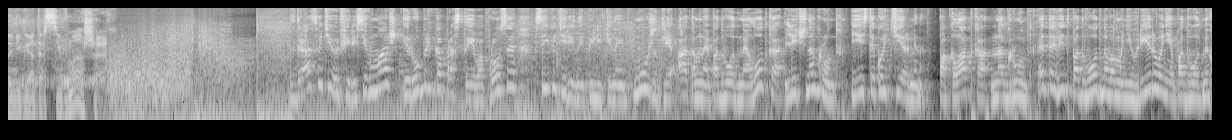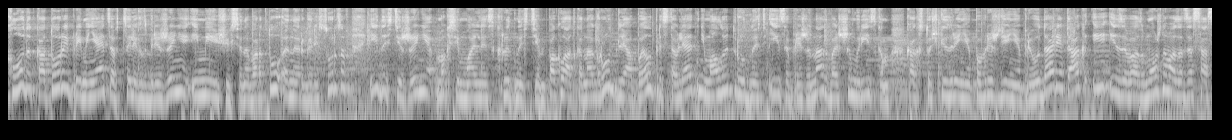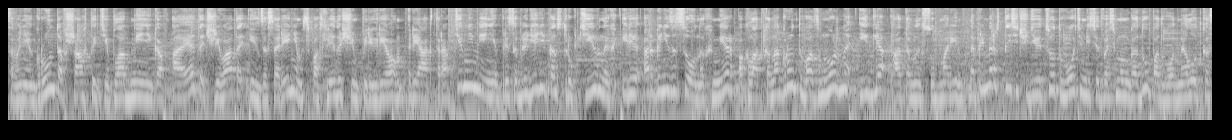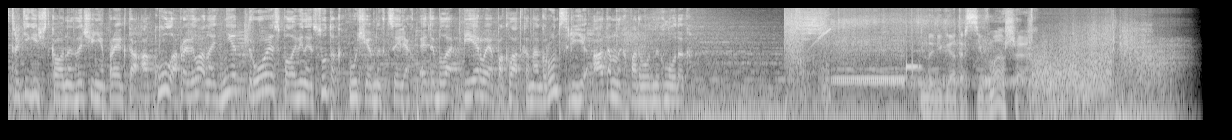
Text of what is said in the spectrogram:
Навигатор Сивмаша. Здравствуйте, в эфире Севмаш и рубрика «Простые вопросы» с Екатериной Пеликиной. Может ли атомная подводная лодка лечь на грунт? Есть такой термин – покладка на грунт. Это вид подводного маневрирования подводных лодок, который применяется в целях сбережения имеющихся на борту энергоресурсов и достижения максимальной скрытности. Покладка на грунт для АПЛ представляет немалую трудность и сопряжена с большим риском, как с точки зрения повреждения при ударе, так и из-за возможного засасывания грунта в шахты теплообменников, а это чревато их засасыванием засорением с последующим перегревом реактора. Тем не менее, при соблюдении конструктивных или организационных мер покладка на грунт возможна и для атомных субмарин. Например, в 1988 году подводная лодка стратегического назначения проекта «Акула» провела на дне трое с половиной суток в учебных целях. Это была первая покладка на грунт среди атомных подводных лодок. Навигатор Сивмаша.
